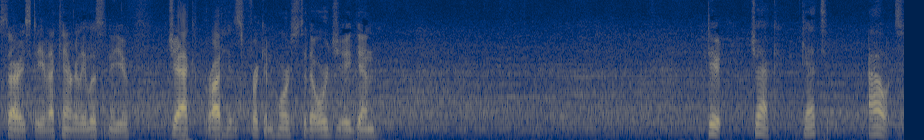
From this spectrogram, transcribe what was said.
Sorry, Steve, I can't really listen to you. Jack brought his frickin' horse to the orgy again. Dude, Jack, get out.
